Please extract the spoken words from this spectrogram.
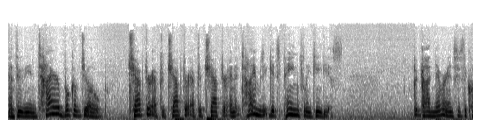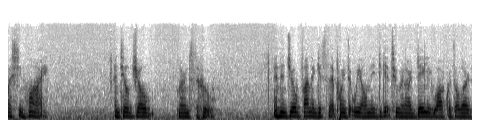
And through the entire book of Job, chapter after chapter after chapter, and at times it gets painfully tedious, but God never answers the question why until Job learns the who. And then Job finally gets to that point that we all need to get to in our daily walk with the Lord.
